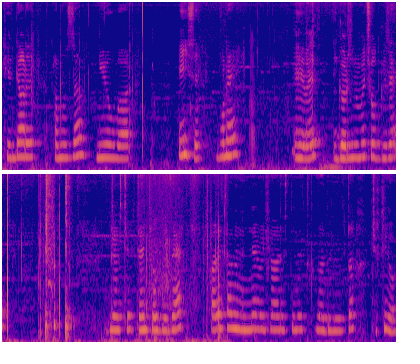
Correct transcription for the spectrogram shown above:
Kendi haritamızda new var. Neyse. Bu ne? Evet. Görünümü çok güzel. Gerçekten çok güzel. Haritanın ünlem işaretine tıkladığınızda çıkıyor.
